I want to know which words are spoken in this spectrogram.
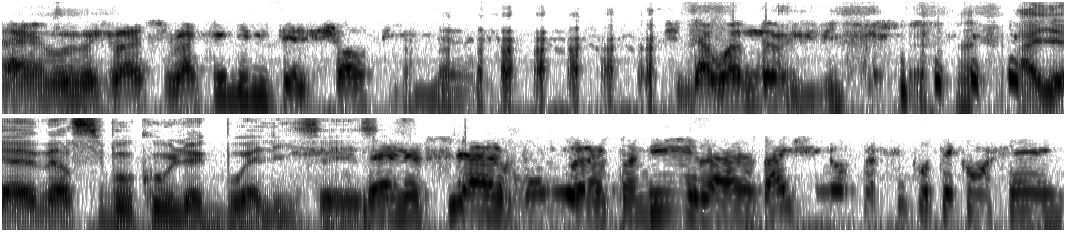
Ben, je vais, je vais essayer d'imiter le chat, puis, euh, puis d'avoir une vie. Aïe, euh, merci beaucoup, Luc Boily. C'est, c'est- Ben, merci à vous, Tommy. Bye, Chino, merci pour tes conseils.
